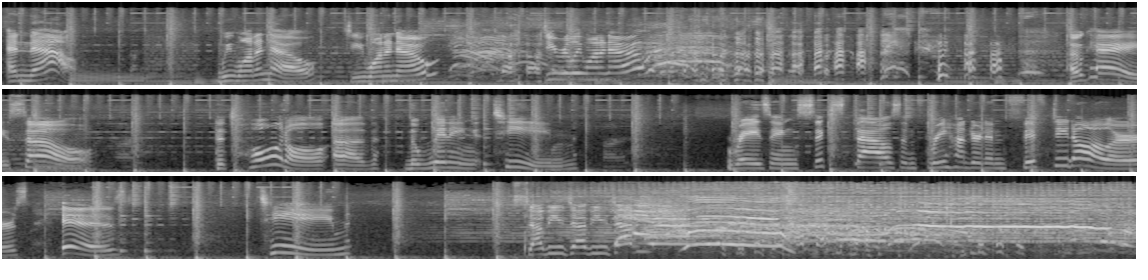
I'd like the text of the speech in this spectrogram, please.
And now, we want to know. Do you want to know? Yeah. Do you really want to know? okay, so the total of the winning team raising $6,350 is Team WWW.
